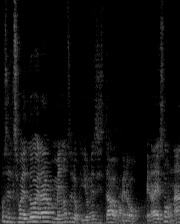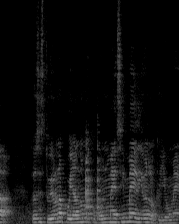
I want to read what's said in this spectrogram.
pues el sueldo era menos de lo que yo necesitaba, pero era eso o nada. Entonces estuvieron apoyándome como un mes y medio en lo que yo me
